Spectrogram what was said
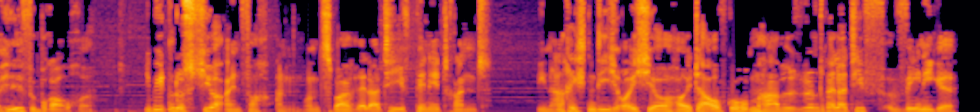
äh, Hilfe brauche. Die bieten das hier einfach an, und zwar relativ penetrant. Die Nachrichten, die ich euch hier heute aufgehoben habe, sind relativ wenige.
